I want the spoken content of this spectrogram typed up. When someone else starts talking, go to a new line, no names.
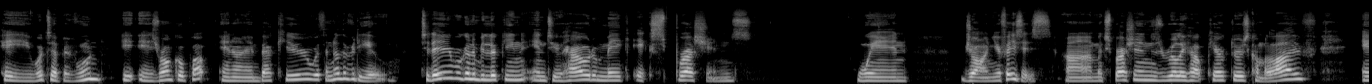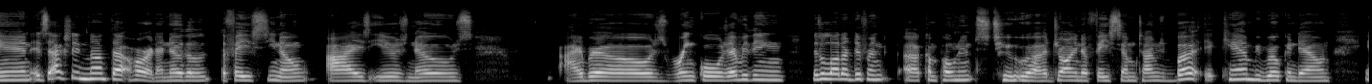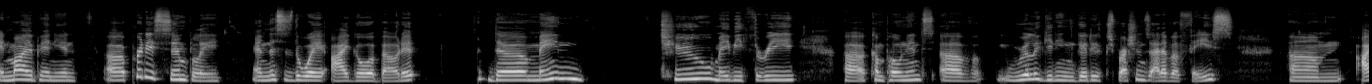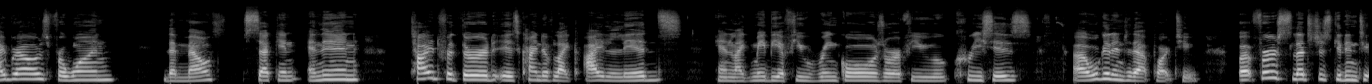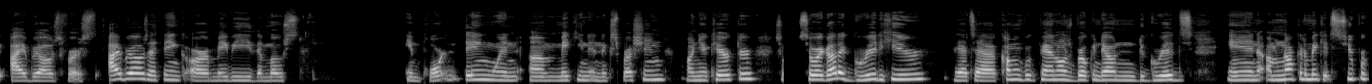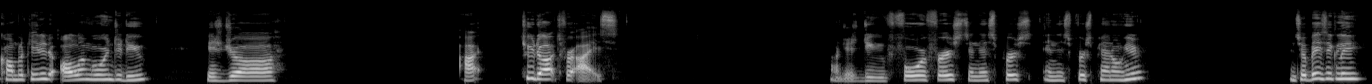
Hey, what's up everyone? It is Ronco Pop and I'm back here with another video. Today we're going to be looking into how to make expressions when drawing your faces. Um, expressions really help characters come alive and it's actually not that hard. I know the, the face, you know, eyes, ears, nose, eyebrows, wrinkles, everything. There's a lot of different uh, components to uh, drawing a face sometimes, but it can be broken down, in my opinion, uh, pretty simply and this is the way I go about it. The main two, maybe three uh, components of really getting good expressions out of a face. Um, eyebrows for one, the mouth second, and then tied for third is kind of like eyelids and like maybe a few wrinkles or a few creases. Uh, we'll get into that part too. But first, let's just get into eyebrows first. Eyebrows, I think, are maybe the most important thing when um, making an expression on your character. So, so I got a grid here that's a comic book panel is broken down into grids and I'm not going to make it super complicated. All I'm going to do is draw uh, two dots for eyes. I'll just do four first in this first in this first panel here. And so basically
